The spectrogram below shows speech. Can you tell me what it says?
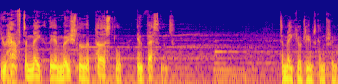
You have to make the emotional and the personal investment to make your dreams come true.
